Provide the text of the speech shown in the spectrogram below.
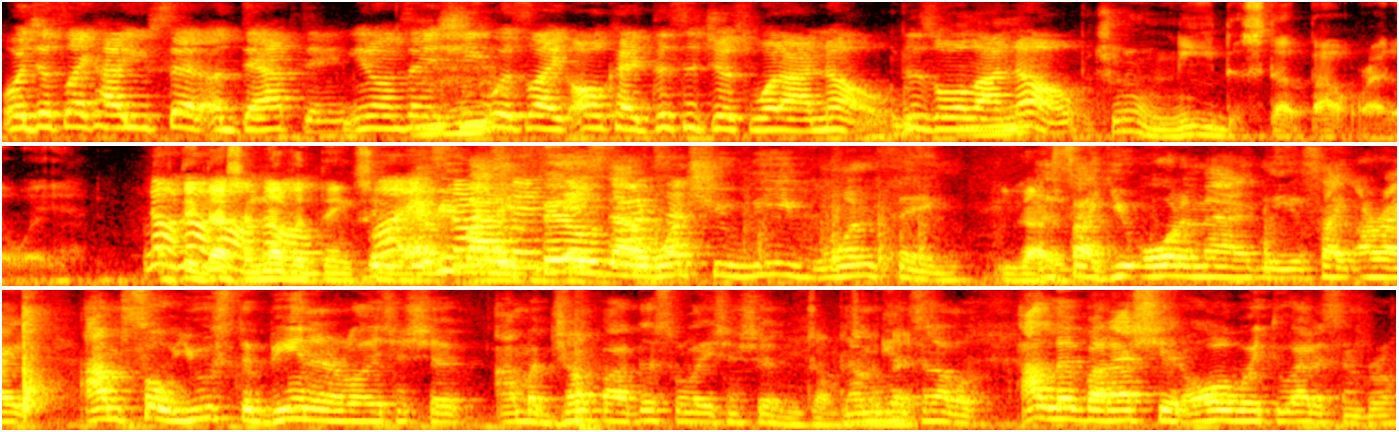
Or just like how you said, adapting. You know what I'm saying? She Mm-hmm. was like, okay, this is just what I know. This is all I know. But you don't need to step out right away. No, I think no, that's no, another no. thing, too. Well, it Everybody starts with- feels that starts once you leave one thing, You gotta- it's like you automatically. It's like, all right, I'm so used to being in a relationship, I'm gonna jump out this relationship, And and I'm to gonna the get to another one. I live by that shit all the way through Edison, bro.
